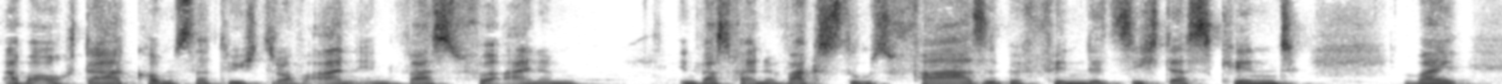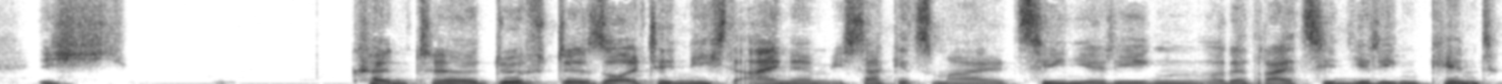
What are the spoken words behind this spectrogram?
Aber auch da kommt es natürlich darauf an, in was für einem, in was für eine Wachstumsphase befindet sich das Kind. Weil ich könnte, dürfte, sollte nicht einem, ich sage jetzt mal, zehnjährigen oder dreizehnjährigen Kind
